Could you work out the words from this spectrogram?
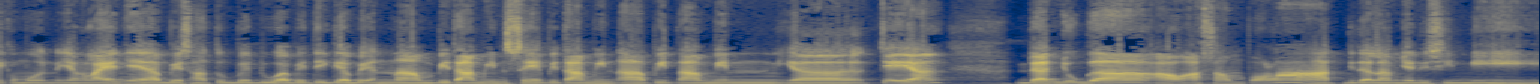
kemudian yang lainnya ya B1, B2, B3, B6, vitamin C, vitamin A, vitamin ya C ya. Dan juga asam folat di dalamnya di sini.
